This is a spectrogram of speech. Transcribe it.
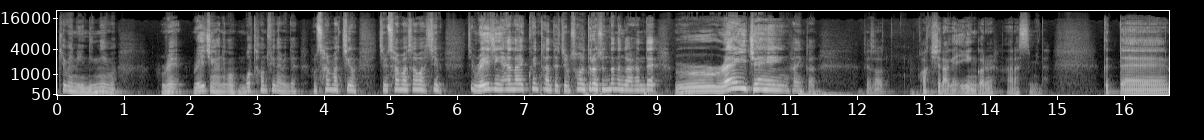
케빈 리 닉네임은 레 레이징 아니고 모타운 피넘인데 그럼 설마 지금 지금 설마 설마 지금 지금 레이징 엘라이 퀸타한테 지금 손을 들어준다는 걸 하는데 레이징 하니까 그래서 확실하게 이긴 거를 알았습니다. 그때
